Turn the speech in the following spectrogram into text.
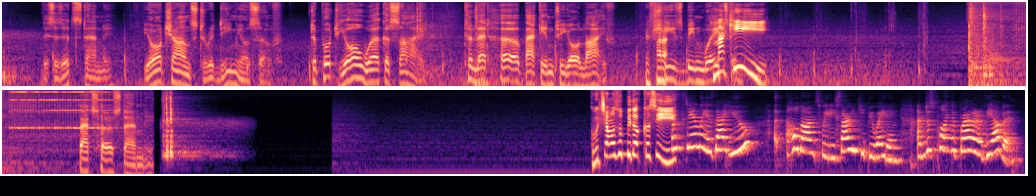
This is it, Stanley. Your chance to redeem yourself, to put your work aside, to let her back into your life. Per She's been waiting. Ma chi? That's her, Stanley. Cominciamo subito così? Oh, Stanley, is that you? Uh, hold on, sweetie. Sorry to keep you waiting. I'm just pulling the bread out of the oven.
